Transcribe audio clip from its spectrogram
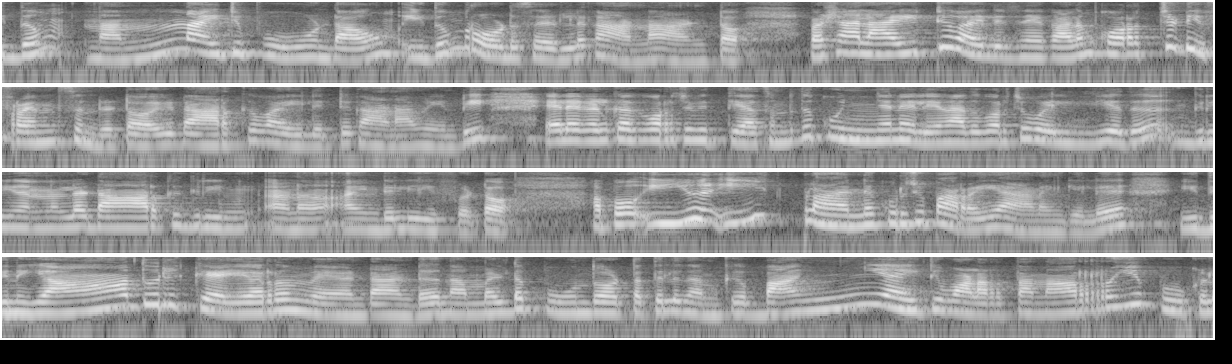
ഇതും നന്നായിട്ട് പൂവുണ്ടാവും. ഇതും റോഡ് സൈഡിൽ കാണാനാണ് കേട്ടോ പക്ഷേ ആ ലൈറ്റ് വയലറ്റിനേക്കാളും കുറച്ച് ഡിഫറൻസ് ഉണ്ട് കേട്ടോ ഈ ഡാർക്ക് വയലറ്റ് കാണാൻ വേണ്ടി. ഇലകൾക്കൊക്കെ കുറച്ച് വ്യത്യാസമുണ്ട്. ഇത് കുഞ്ഞൻ ഇലയാണ്. അത് കുറച്ച് വലിയത് ഗ്രീൻ നല്ല ഡാർക്ക് ഗ്രീൻ ആണ് അതിന്റെ ലീഫ് കേട്ടോ അപ്പോൾ ഈ ഈ പ്ലാനിനെ കുറിച്ച് പറയുകയാണെങ്കിൽ ഇതിന് യാതൊരു കെയറും വേണ്ടാണ്ട് നമ്മളുടെ പൂന്തോട്ടത്തിൽ നമുക്ക് ഭംഗിയായിട്ട് വളർത്താൻ നിറയെ പൂക്കൾ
